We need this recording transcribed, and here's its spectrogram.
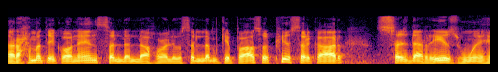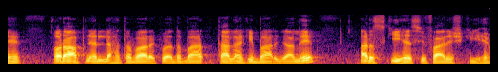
رحمت کونین صلی اللہ علیہ وسلم کے پاس اور پھر سرکار سجدہ ریز ہوئے ہیں اور آپ نے اللہ تبارک و تعالیٰ کی بارگاہ میں عرض کی ہے، سفارش کی ہے۔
